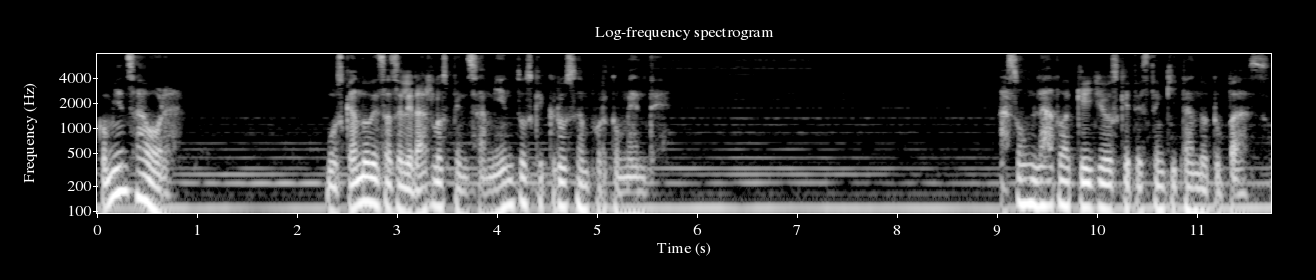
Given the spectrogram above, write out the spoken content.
Comienza ahora, buscando desacelerar los pensamientos que cruzan por tu mente. Haz a un lado aquellos que te estén quitando tu paz.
